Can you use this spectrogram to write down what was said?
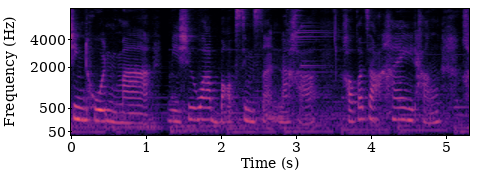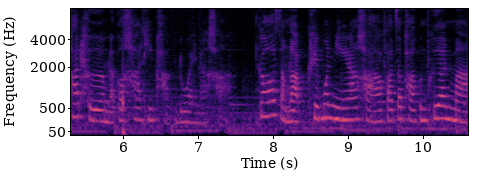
ชิงทุนมามีชื่อว่าบ๊อบซิมสันนะคะ เขาก็จะให้ทั้งค่าเทอมแล้วก็ค่าที่พักด้วยนะคะ ก็สำหรับคลิปวันนี้นะคะ ฟ้าจะพาเพื่อนๆมา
